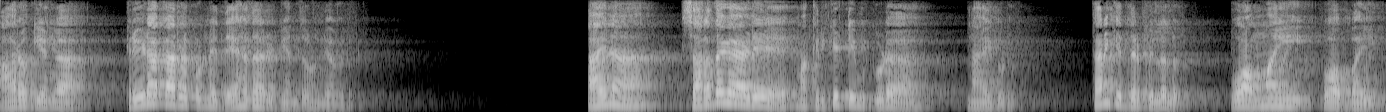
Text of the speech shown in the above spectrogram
ఆరోగ్యంగా క్రీడాకారులకు ఉండే దేహదారుఢ్యంతో ఉండేవాడు. ఆయన సరదాగా ఆడే మా క్రికెట్ టీంకి కూడా నాయకుడు. తనకి ఇద్దరు పిల్లలు ఓ అమ్మాయి ఓ అబ్బాయి.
